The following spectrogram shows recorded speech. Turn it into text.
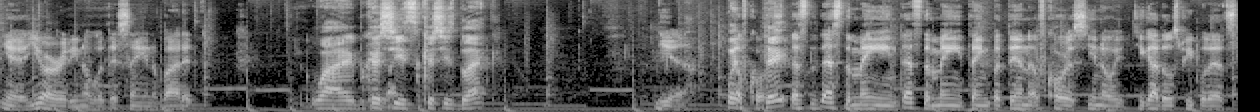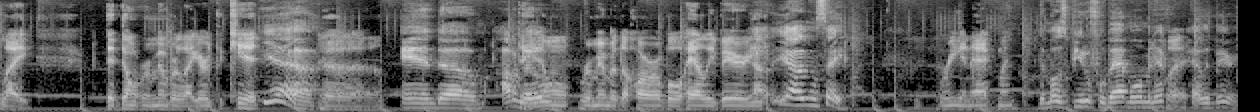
yeah you already know what they're saying about it. Why? Because she's because she's black. Yeah. But of course, they- that's that's the main that's the main thing. But then, of course, you know, you got those people that's like that don't remember like Eartha Kitt. Yeah, Uh, and um, I don't they know. don't remember the horrible Halle Berry yeah, I was gonna say reenactment. the most beautiful Batwoman ever, What? Halle Berry.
